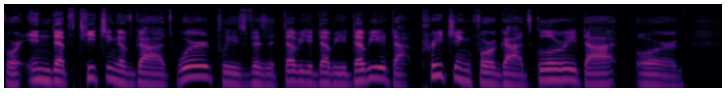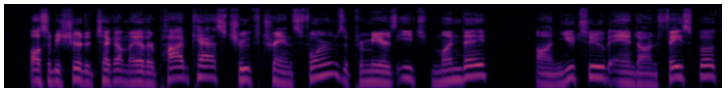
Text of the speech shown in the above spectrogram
For in depth teaching of God's Word, please visit www.preachingforgodsglory.org. Also, be sure to check out my other podcast, Truth Transforms. It premieres each Monday on YouTube and on Facebook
